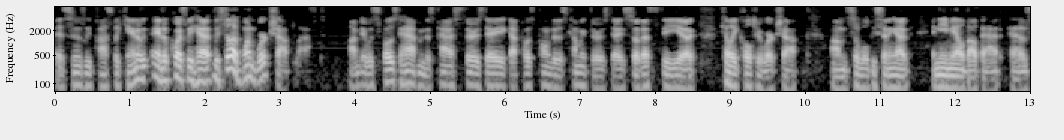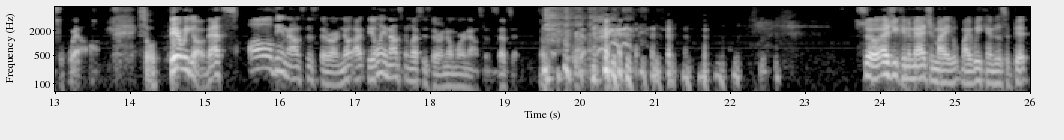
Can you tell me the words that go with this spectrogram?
as soon as we possibly can. And of course we have, we still have one workshop left. Um, it was supposed to happen this past Thursday. It got postponed to this coming Thursday. So that's the uh, Kelly Coulter workshop. Um, so we'll be sending out an email about that as well. So there we go. That's all the announcements. There are no, uh, the only announcement left is there are no more announcements. That's it. Okay, so as you can imagine, my, my weekend was a bit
